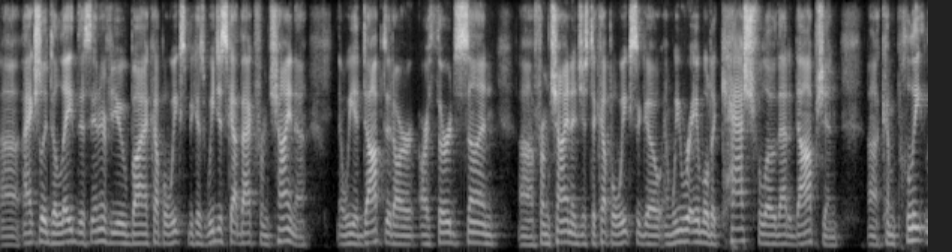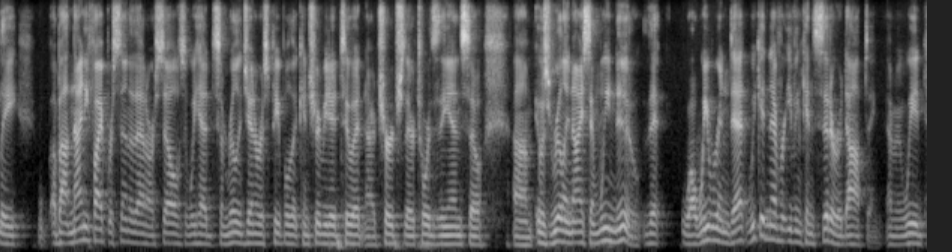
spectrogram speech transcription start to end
uh, I actually delayed this interview by a couple weeks because we just got back from China. And we adopted our, our third son uh, from China just a couple weeks ago, and we were able to cash flow that adoption uh, completely. About 95% of that ourselves. We had some really generous people that contributed to it in our church there towards the end. So um, it was really nice, and we knew that while we were in debt, we could never even consider adopting. I mean, we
